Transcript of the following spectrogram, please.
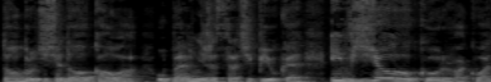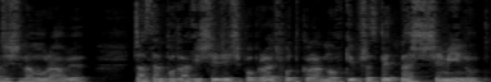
to obróci się dookoła, upewni, że straci piłkę i wziu, kurwa, kładzie się na murawie. Czasem potrafi siedzieć i poprawiać pod kolanówki przez 15 minut.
